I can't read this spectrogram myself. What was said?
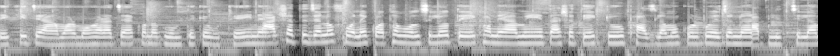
দেখি যে আমার মহারাজা এখনও ঘুম থেকে উঠেই না তার সাথে যেন ফোনে কথা বলছিল, তো এখানে আমি তার সাথে একটু ফাজলামো করব, এজন্য আপ নিচ্ছিলাম।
